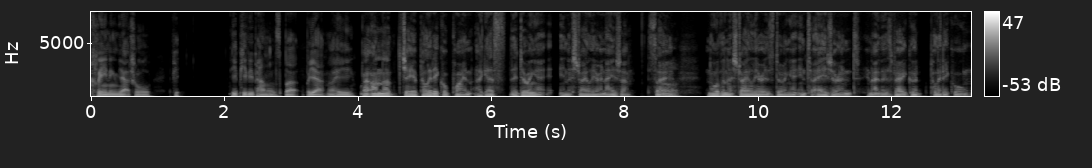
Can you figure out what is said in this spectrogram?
cleaning the actual P- the PV panels, but but yeah, I hear you. But on the geopolitical point, I guess they're doing it in Australia and Asia. So Oh, Northern Australia is doing it into Asia, and you know there's very good political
